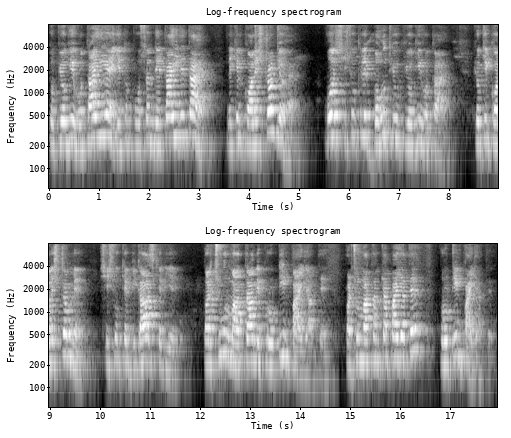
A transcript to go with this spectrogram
तो उपयोगी होता ही है, ये तो पोषण देता ही देता है, लेकिन कोलेस्ट्रम जो है वो शिशु के लिए बहुत ही उपयोगी होता है, क्योंकि कोलेस्ट्रम में शिशु के विकास के लिए प्रचुर मात्रा में प्रोटीन पाए जाते हैं। प्रचुर मात्रा में क्या पाए जाते हैं? प्रोटीन पाए जाते हैं।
